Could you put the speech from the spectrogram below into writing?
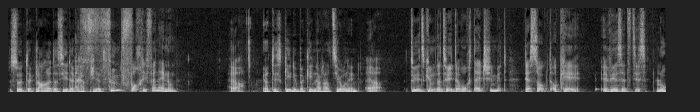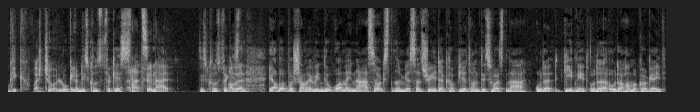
sollte klangen, dass jeder kapiert. Fünffache Verneinung. Ja, Ja, das geht über Generationen. ja. Du, jetzt kommt natürlich der Hochdeutsche mit, der sagt, okay, wie ist jetzt das? Logik, weißt du schon, Logik. Ja, das kannst du vergessen. Rational. Das kannst du vergessen. Aber- ja, aber schau mal, wenn du einmal Nein sagst, dann müsste es schon jeder kapiert haben, das heißt Nein. Oder geht nicht. Oder, oder haben wir kein Geld.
